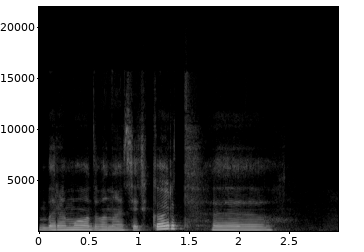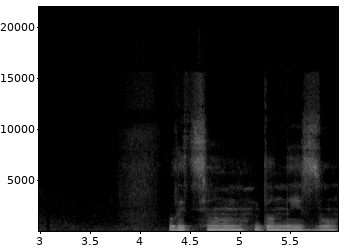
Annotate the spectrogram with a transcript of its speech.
Беремо 12 карт е, лицем донизу.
